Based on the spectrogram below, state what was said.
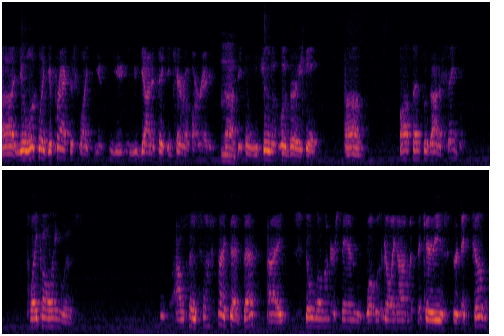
Uh, you look like you practiced like you, you, you got it taken care of already uh, Mm. because you shouldn't look very good. Um, offense was out of sync. Play calling was, I'll say, suspect at best. I still don't understand what was going on with the carries for Nick Chubb,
